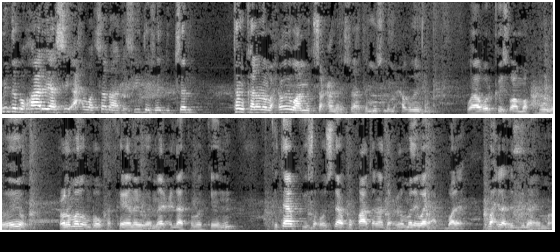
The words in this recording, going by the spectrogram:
midda bukhaariya si axwadsano hadda sii tashadudsan tan kalena waxawey waa mid soconayso. Hadda muslim waxa wey waa warkiis waa maqbuul weeyo. Culammada unbau ka keenay way meel cidlaa kama keenin. Kitaabkiisa oo sidaa ku qaatan hadda culammadii way aqbaleen. Wax la radinayo ma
